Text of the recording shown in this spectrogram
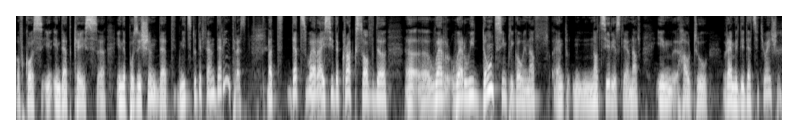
of course in, in that case uh, in a position that needs to defend their interest. But that's where i see the crux of the uh, where where we don't simply go enough and not seriously enough in how to remedy that situation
